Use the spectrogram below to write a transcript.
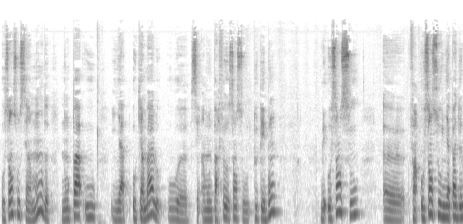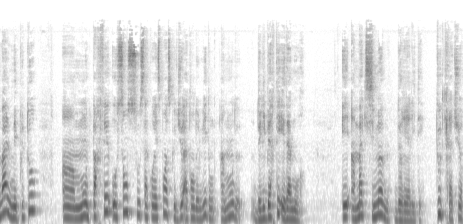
Au sens où c'est un monde, non pas où il n'y a aucun mal, où c'est un monde parfait au sens où tout est bon, mais au sens où, enfin, au sens où il n'y a pas de mal, mais plutôt un monde parfait au sens où ça correspond à ce que Dieu attend de lui, donc un monde de liberté et d'amour, et un maximum de réalité. Toute créature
